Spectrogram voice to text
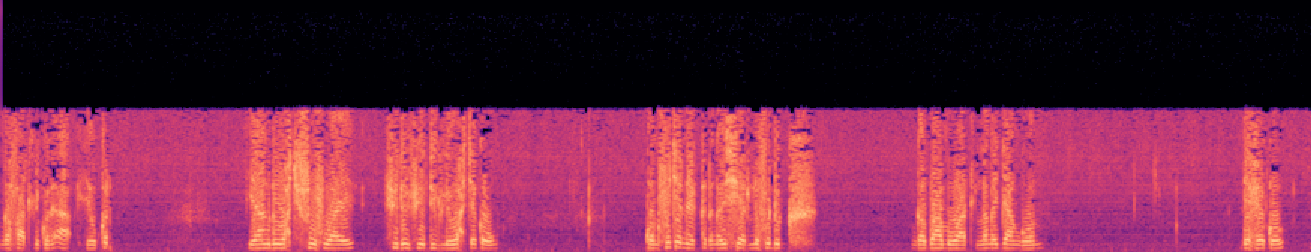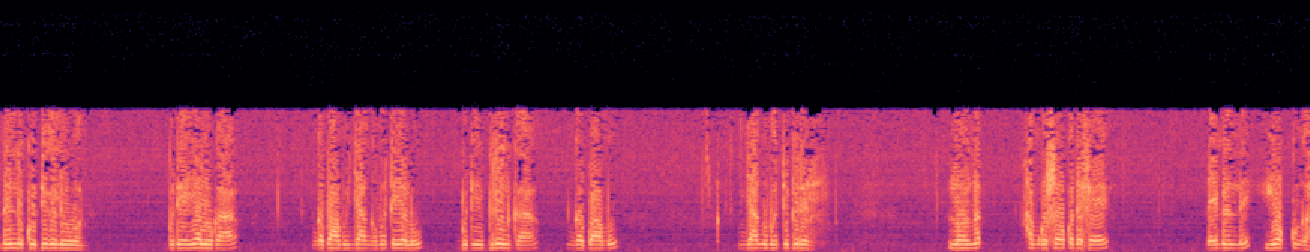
nga fàttaliku ne ah yow kat yaa ngi wax ci suuf waaye fii dañ fee digle wax ca kaw. Kon fu ca nekk da ngay la fa dëkk nga baamuwaat la nga jàngoon. defe ko nañ la ko digale woon. bu dee yalu gaa nga baamu njàng ma te yalu. bu dee biral gaa nga baamu njàng ma te biral. loolu nag xam nga soo ko defee day mel ne yokk nga.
